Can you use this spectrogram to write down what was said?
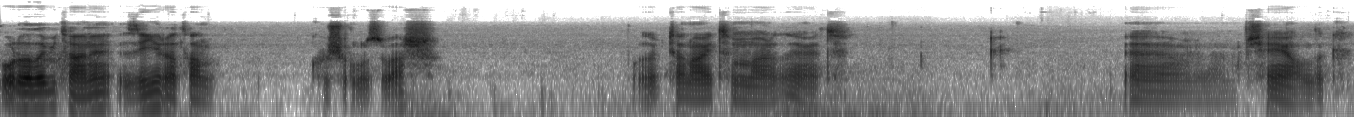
Burada da bir tane zehir atan kuşumuz var. Burada bir tane item vardı evet. Ee, şey aldık.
